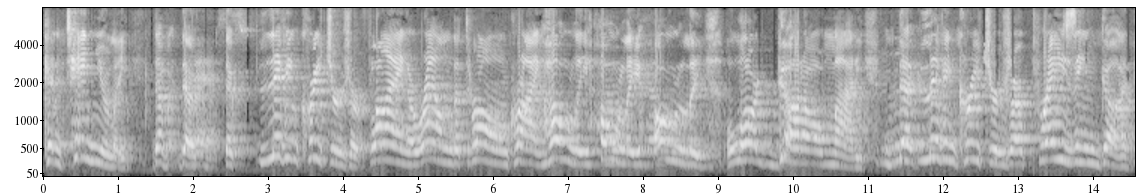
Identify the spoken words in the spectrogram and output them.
continually the, the, yes. the living creatures are flying around the throne crying, Holy, holy, holy, Lord God Almighty. Mm-hmm. The living creatures are praising God.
